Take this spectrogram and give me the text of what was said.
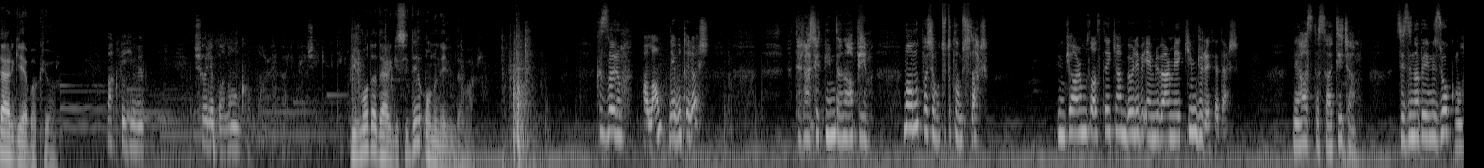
dergiye bakıyor. Bak Fehim'im, şöyle balon kollar ve böyle bir şekilde tek Bir moda dergisi de onun elinde var. Kızlarım. Halam ne bu telaş? Telaş etmeyeyim de ne yapayım? Mahmut Paşa'mı tutuklamışlar. Hünkârımız hastayken böyle bir emri vermeye kim cüret eder? Ne hastası Hatice'm? Sizin haberiniz yok mu?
